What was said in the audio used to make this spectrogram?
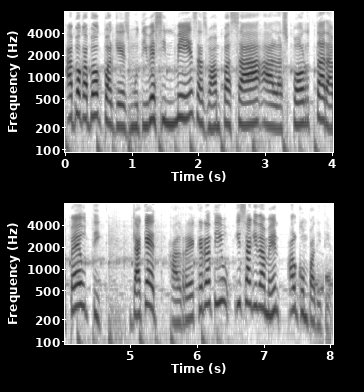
A poc a poc, perquè es motivessin més, es van passar a l'esport terapèutic, d'aquest al recreatiu i seguidament al competitiu.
